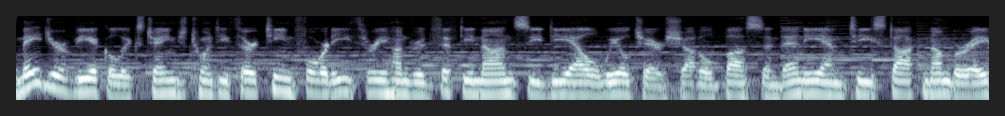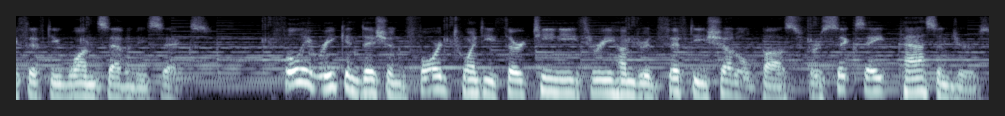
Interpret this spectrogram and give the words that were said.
Major Vehicle Exchange 2013 Ford E350 non-CDL wheelchair shuttle bus and NEMT stock number A5176. Fully reconditioned Ford 2013 E350 shuttle bus for 6-8 passengers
